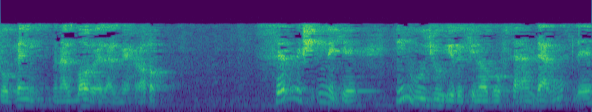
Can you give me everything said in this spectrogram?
شبه نیست. من الباب المحراب. سرش اینه که این وجوهی رو که گفتن در مثل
